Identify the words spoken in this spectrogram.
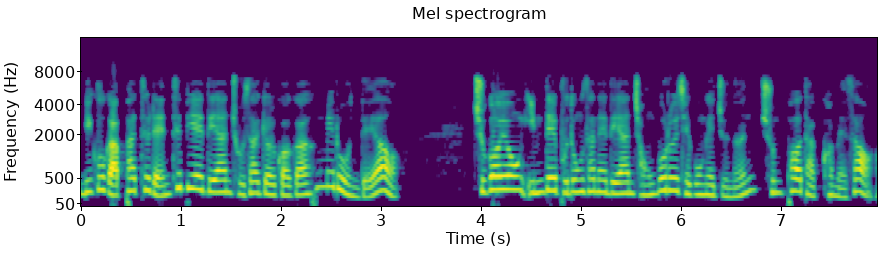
미국 아파트 렌트비에 대한 조사 결과가 흥미로운데요. 주거용 임대 부동산에 대한 정보를 제공해주는 줌퍼닷컴에서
